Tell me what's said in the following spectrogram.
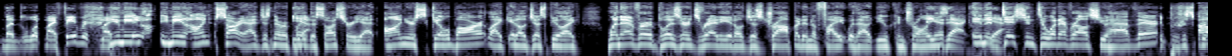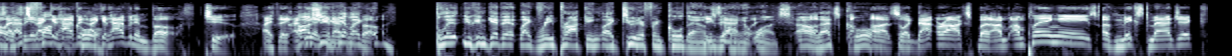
but what my favorite my You mean fa- you mean on? Sorry, I just never played Yeah. the sorcerer yet. On your skill bar, like it'll just be like whenever Blizzard's ready, it'll just drop it in a fight without you controlling Exactly, it. In yeah. addition to whatever else you have there. precisely, Oh, that's and I could have it. I could have it in both too. I think. I Oh, think so I you can get like both. Bli- you can get it like reprocking like two different cooldowns going at once. Oh, that's cool. Uh, so like that rocks. But I'm I'm playing a, a mixed magic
